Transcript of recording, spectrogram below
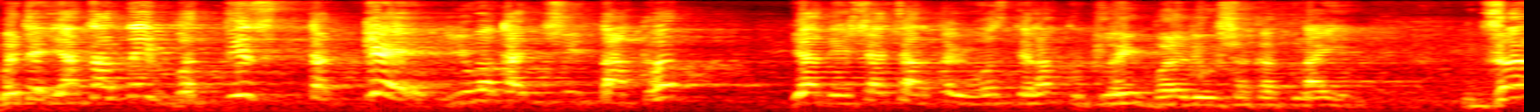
म्हणजे याच्यातही बत्तीस टक्के युवकांची ताकद या देशाच्या अर्थव्यवस्थेला कुठलंही बळ देऊ शकत नाही. जर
